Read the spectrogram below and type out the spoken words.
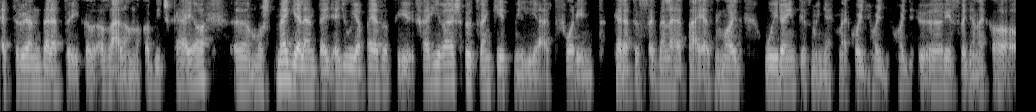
egyszerűen beletörik az államnak a bicskája. Most megjelent egy, egy újabb pályázati felhívás, 52 milliárd forint keretösszegben lehet pályázni majd újra intézményeknek, hogy, hogy, hogy részt vegyenek a,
